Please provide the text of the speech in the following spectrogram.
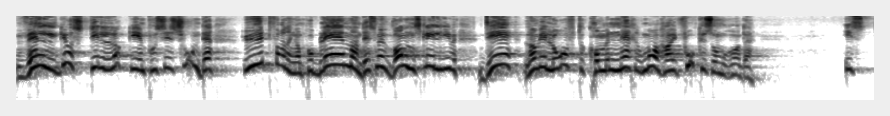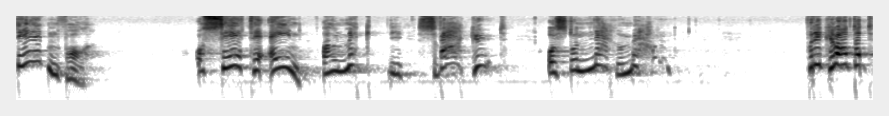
velger å stille oss i en posisjon der utfordringene, problemene, det som er vanskelig i livet, det lar vi lov til å komme nærmere og ha i fokusområdet, istedenfor å se til en allmektig, svær Gud og stå nærme Han? For det er klart at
